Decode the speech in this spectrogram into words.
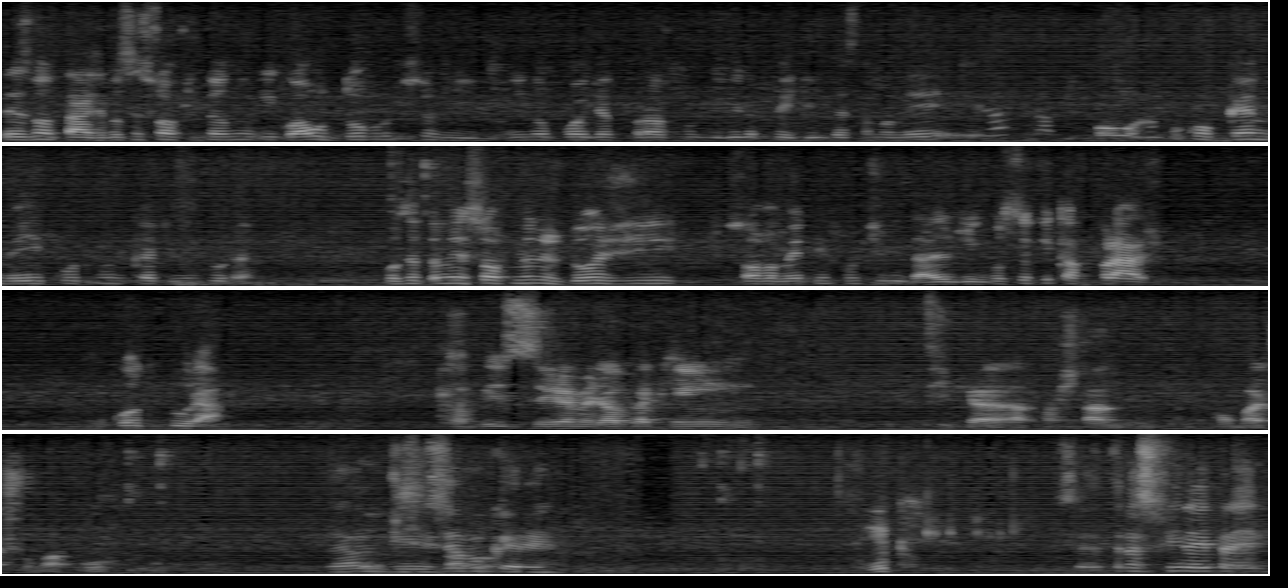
Desvantagem, você sofre dano igual ao dobro do seu nível e não pode recuperar o de vida perdido dessa maneira. Porra, por qualquer meio contra indicativo durante. Você também sofre menos 2 de salvamento em furtividade. Eu digo, você fica frágil enquanto durar. Talvez seja melhor pra quem fica afastado do combate corpo a corpo. Leon diz, eu vou querer. Você transfira aí pra ele.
